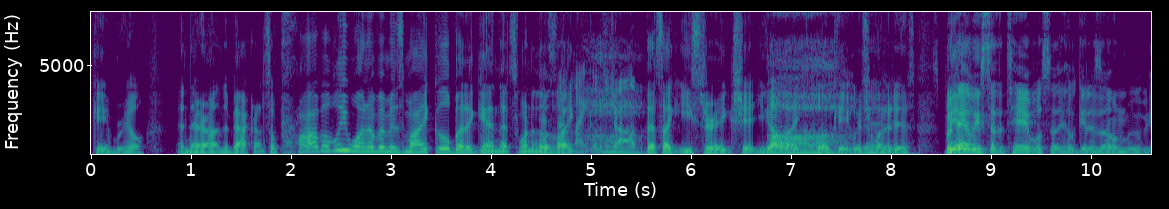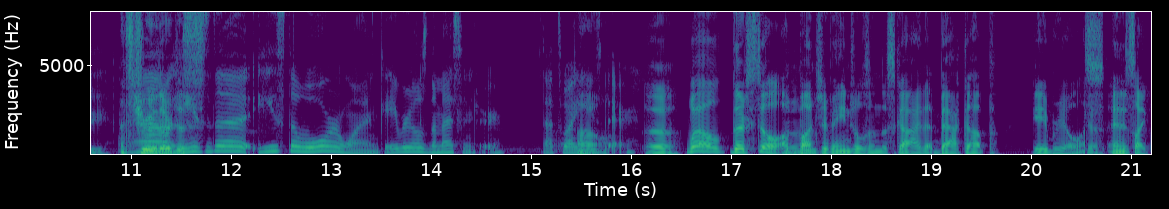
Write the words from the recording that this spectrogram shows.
Gabriel. And they're on the background. So probably one of them is Michael, but again, that's one of those Not like Michael's job. that's like Easter egg shit. You gotta like locate which one it is. But they yeah, at least set the table so that he'll get his own movie. That's true. No, They're just he's the he's the war one. Gabriel's the messenger. That's why Oh. he's there. Uh, Well, there's still a bunch of angels in the sky that back up Gabriel, and it's like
